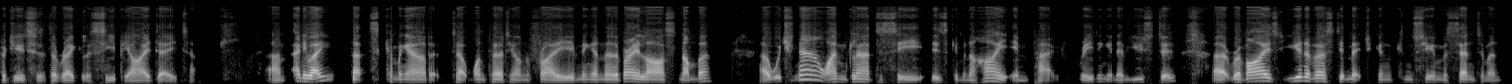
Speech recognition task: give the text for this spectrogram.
produces the regular CPI data. Um, anyway, that's coming out at uh, 1.30 on Friday evening. And then the very last number, uh, which now I'm glad to see is given a high impact reading, it never used to, uh, revised University of Michigan Consumer Sentiment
